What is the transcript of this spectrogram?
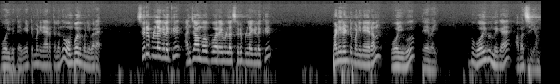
ஓய்வு தேவை. எட்டு மணி நேரத்துலேருந்து ஒம்பது மணி வரை. சிறு பிள்ளைகளுக்கு அஞ்சாம் வகுப்பு வரை உள்ள சிறு பிள்ளைகளுக்கு பனிரெண்டு மணி நேரம் ஓய்வு தேவை. அப்போ ஓய்வு மிக அவசியம்.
